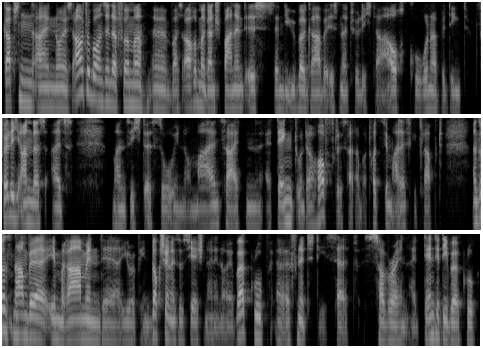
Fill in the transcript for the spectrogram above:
gab es ein, ein, neues Auto bei uns in der Firma, äh, was auch immer ganz spannend ist, denn die Übergabe ist natürlich da auch Corona-bedingt völlig anders als man sich das so in normalen Zeiten erdenkt und erhofft. Es hat aber trotzdem alles geklappt. Ansonsten haben wir im Rahmen der European Blockchain Association eine neue Workgroup eröffnet, die Self-Sovereign Identity Workgroup.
